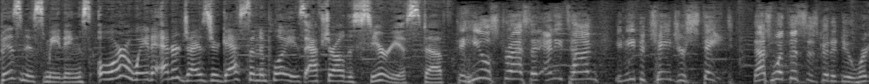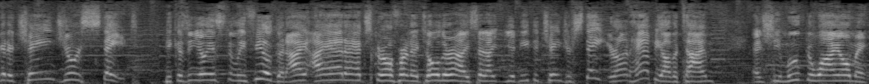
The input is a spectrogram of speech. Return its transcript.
business meetings, or a way to energize your guests and employees after all the serious stuff. To heal stress at any time, you need to change your state. That's what this is going to do. We're going to change your state. Because you'll instantly feel good. I, I had an ex girlfriend. I told her, I said, I, you need to change your state. You're unhappy all the time. And she moved to Wyoming.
